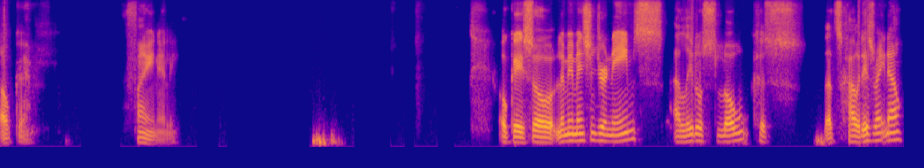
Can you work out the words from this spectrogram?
Okay. Finally. Okay, so let me mention your names a little slow because that's how it is right now.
